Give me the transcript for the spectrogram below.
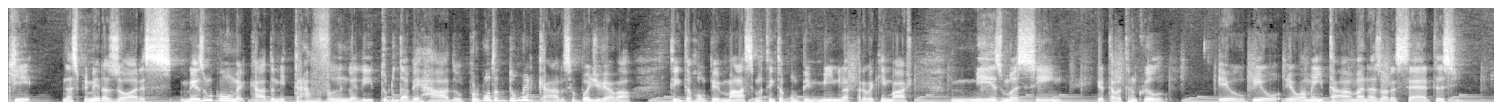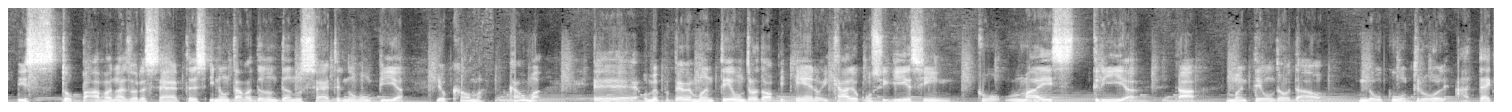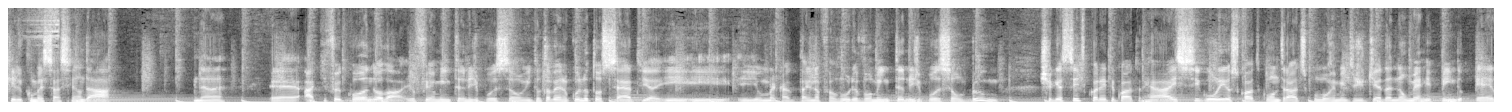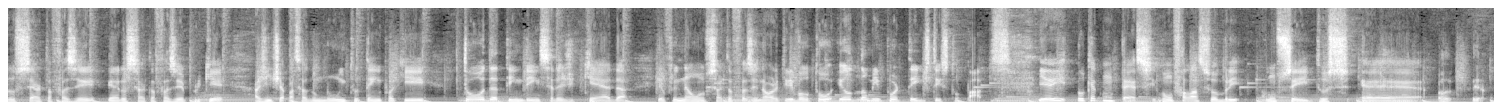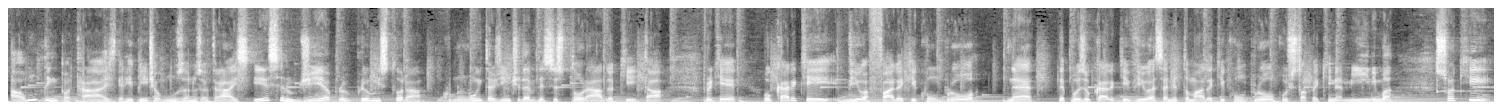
que nas primeiras horas, mesmo com o mercado me travando ali, tudo dava errado, por conta do mercado, você pode ver lá, tenta romper máxima, tenta romper mínima, trava aqui embaixo, mesmo assim, eu tava tranquilo. Eu, eu, eu aumentava nas horas certas, estopava nas horas certas, e não tava dando, dando certo, ele não rompia. Eu, calma, calma. É, o meu papel é manter um drawdown pequeno, e cara, eu consegui, assim, com maestria, tá? Manter um drawdown no controle até que ele começasse a andar, né? É, aqui foi quando lá, eu fui aumentando de posição. Então, tá vendo? Quando eu tô certo e, e, e, e, o mercado tá indo a favor, eu vou aumentando de posição. Boom! Cheguei a 144 reais, segurei os quatro contratos com movimento de queda. Não me arrependo, era o certo a fazer, era o certo a fazer, porque a gente tinha passado muito tempo aqui toda a tendência era de queda. Eu falei, não, o certo a fazer. Na hora que ele voltou, eu não me importei de ter estopado. E aí, o que acontece? Vamos falar sobre conceitos. É, há um tempo atrás, de repente, alguns anos atrás, esse era o dia para eu me estourar. Como muita gente deve ter se estourado aqui, tá? Porque o cara que viu a falha aqui comprou, né? Depois o cara que viu essa retomada aqui comprou, com o stop aqui na mínima. Só que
